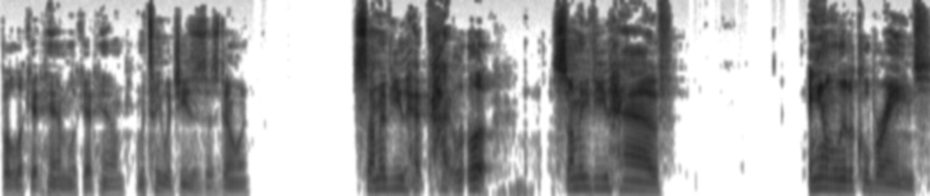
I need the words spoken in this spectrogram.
but look at him, look at him. Let me tell you what Jesus is doing. Some of you have, God, look, some of you have analytical brains,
